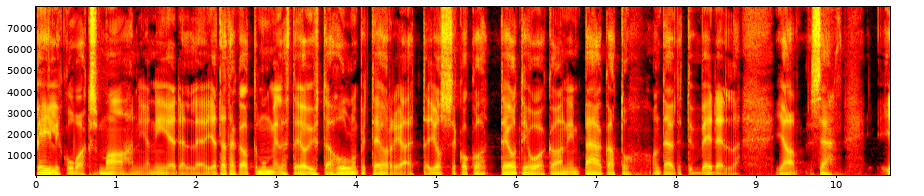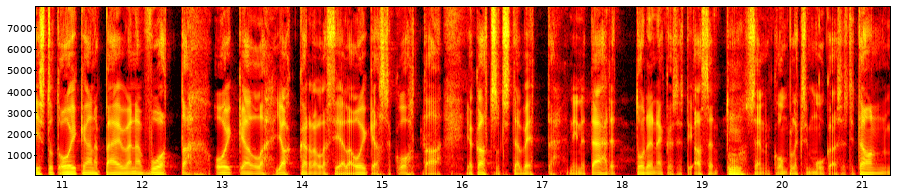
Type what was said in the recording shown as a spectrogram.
peilikuvaksi maahan ja niin edelleen. Ja tätä kautta mun mielestä ei ole yhtään hullumpi teoria, että jos se koko teotiuakaan, niin pääkatu on täytetty vedellä ja sä istut oikeana päivänä vuotta oikealla jakkaralla siellä oikeassa kohtaa ja katsot sitä vettä, niin ne tähdet todennäköisesti asettuu mm. sen kompleksin mukaisesti. Tämä on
